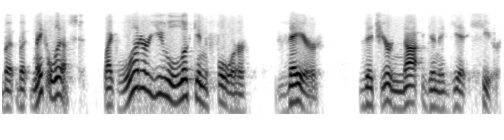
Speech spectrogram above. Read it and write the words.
but but make a list. Like, what are you looking for there that you're not going to get here?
